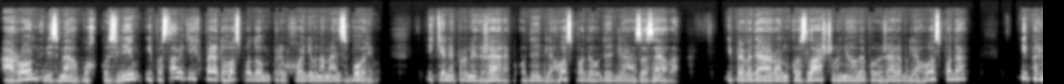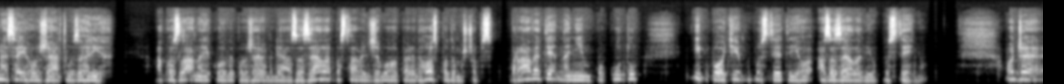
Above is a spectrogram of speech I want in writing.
Арон візьме обох козлів і поставить їх перед Господом при вході в намет зборів, і кине про них жереб, один для Господа, один для Азазела, і приведе Арон козла, що на нього випав жереб для Господа, і принесе його в жертву за гріх. А козла, на якого випав жереб для Азазела, поставить живого перед Господом, щоб справити на нім покуту, і потім пустити його Азазелові в пустиню. Отже,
